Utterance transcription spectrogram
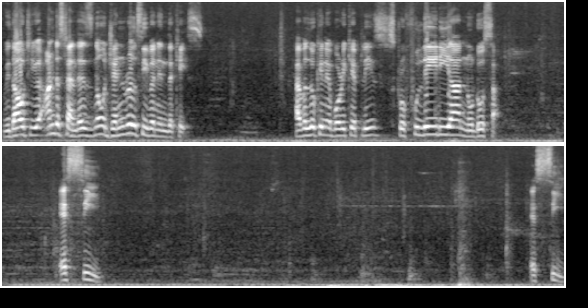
without you understand, there is no generals even in the case. Have a look in your Boericke, please. Scrofularia nodosa. SC. SC.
